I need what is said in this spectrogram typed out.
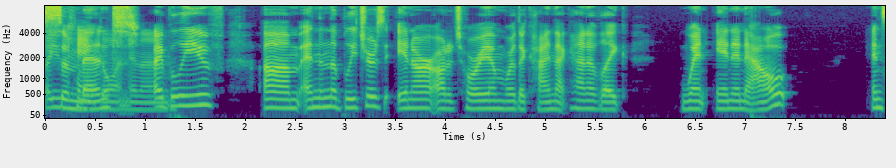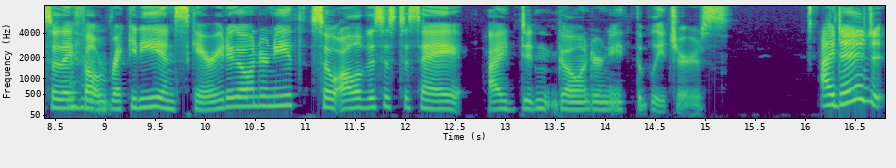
Oh, cement, go into them. I believe. Um, and then the bleachers in our auditorium were the kind that kind of like went in and out. And so they Mm-hmm. felt rickety and scary to go underneath. So all of this is to say I didn't go underneath the bleachers. I did.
